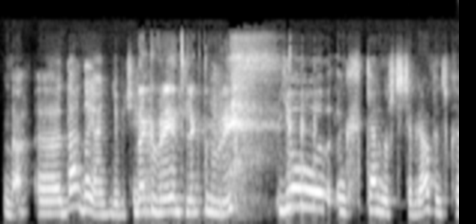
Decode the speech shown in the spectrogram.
Da, uh, da, doi ani de obicei. Dacă da. vrei, înțeleg, tu nu vrei. Eu chiar nu știu ce vreau, pentru că,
